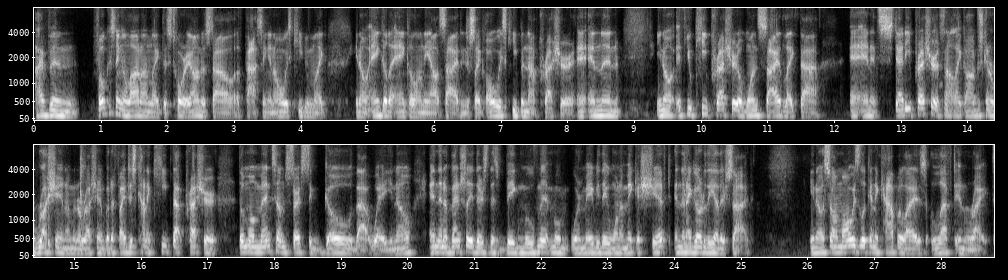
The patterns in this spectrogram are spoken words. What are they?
I've been focusing a lot on like this Toreando style of passing and always keeping like, you know, ankle to ankle on the outside and just like always keeping that pressure. And, and then, you know, if you keep pressure to one side like that and, and it's steady pressure, it's not like, oh, I'm just going to rush in, I'm going to rush in. But if I just kind of keep that pressure, the momentum starts to go that way, you know? And then eventually there's this big movement where maybe they want to make a shift and then I go to the other side. You know so i'm always looking to capitalize left and right.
